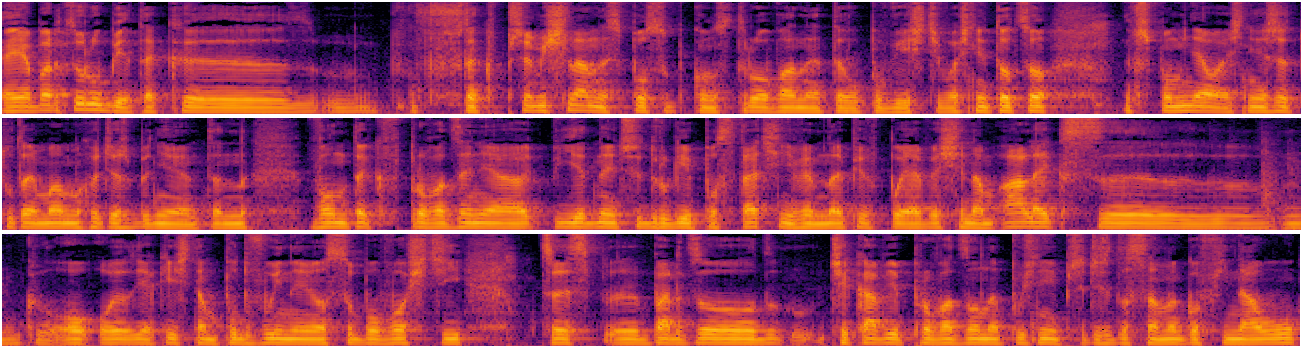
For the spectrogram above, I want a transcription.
Ja bardzo lubię tak e, w tak przemyślany sposób konstruowane te opowieści. Właśnie to, co wspomniałaś, nie? że tutaj mamy chociażby, nie wiem, ten wątek wprowadzenia jednej czy drugiej postaci. Nie wiem, najpierw pojawia się nam Alex e, o, o jakiejś tam podwójnej osobowości, co jest e, bardzo ciekawie prowadzone później przecież do samego finału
